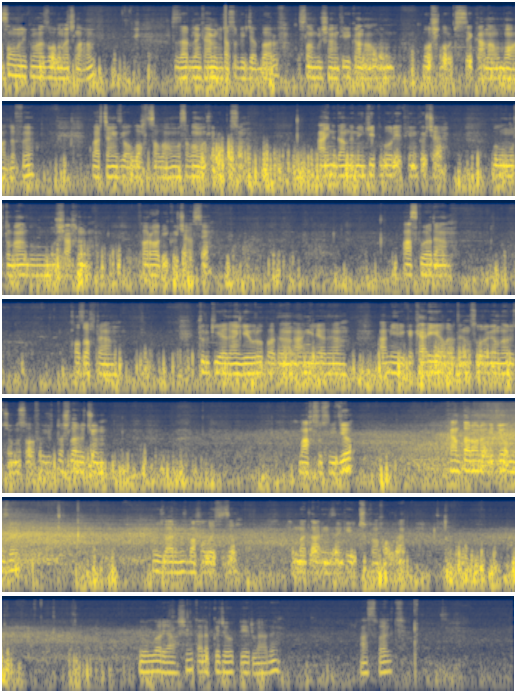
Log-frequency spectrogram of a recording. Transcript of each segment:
assalomu alaykum aziz obunachilarim. Sizlar bilan kamina jasurbek jabbarov islom gulshani tv kanalining boshlovchisi kanal muallifi. Barchangizga alloh salomi va salomatligi bo'lsin ayni damda men ketib borayotgan ko'cha bulung'ur tumani bulung'ur shahrining farobiy ko'chasi. Moskvadan qozoqdan turkiyadan yevropadan angliyadan amerika koreyalardan so'raganlar uchun musofir yurtdoshlar uchun maxsus video. Kamtarona videomizni o'zlaringiz baholaysizlar himmatlaringizdan kelib chiqqan holda. Yo'llar yaxshi talabga javob beriladi. Asfalt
